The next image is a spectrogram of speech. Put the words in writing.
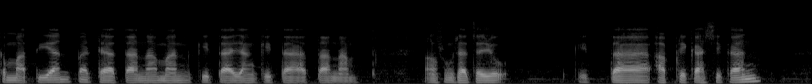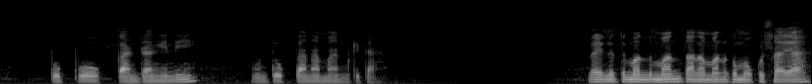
kematian pada tanaman kita yang kita tanam. Langsung saja yuk kita aplikasikan pupuk kandang ini untuk tanaman kita. Nah ini teman-teman tanaman kemukus saya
